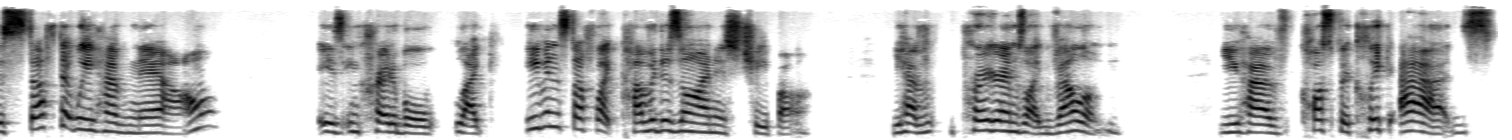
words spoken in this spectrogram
The stuff that we have now is incredible. Like even stuff like cover design is cheaper. You have programs like Vellum. You have cost per click ads.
